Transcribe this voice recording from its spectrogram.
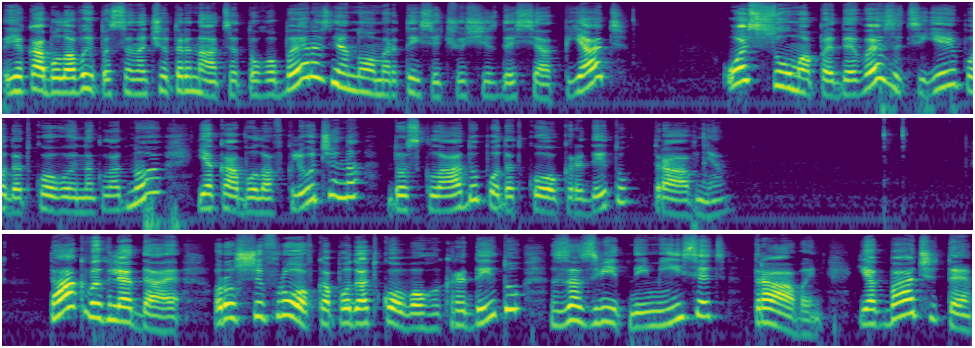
яка була виписана 14 березня, номер 1065. Ось сума ПДВ за цією податковою накладною, яка була включена до складу податкового кредиту травня. Так виглядає розшифровка податкового кредиту за звітний місяць травень. Як бачите,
